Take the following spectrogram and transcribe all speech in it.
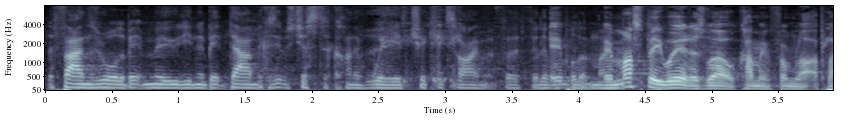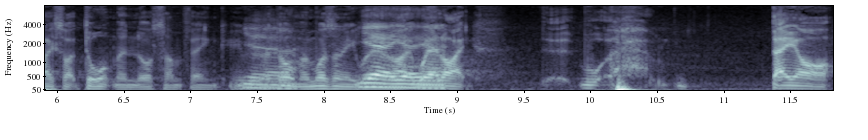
the fans were all a bit moody and a bit down because it was just a kind of weird, tricky time for, for Liverpool it, at the moment. It must be weird as well, coming from like a place like Dortmund or something. Yeah. Dortmund wasn't he? Where, yeah, like, yeah, where yeah. like they are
